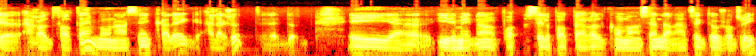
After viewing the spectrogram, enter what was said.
euh, Harold Fortin, mon ancien collègue à la Joute, euh, et euh, il est maintenant, c'est le porte-parole qu'on mentionne dans l'article d'aujourd'hui.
